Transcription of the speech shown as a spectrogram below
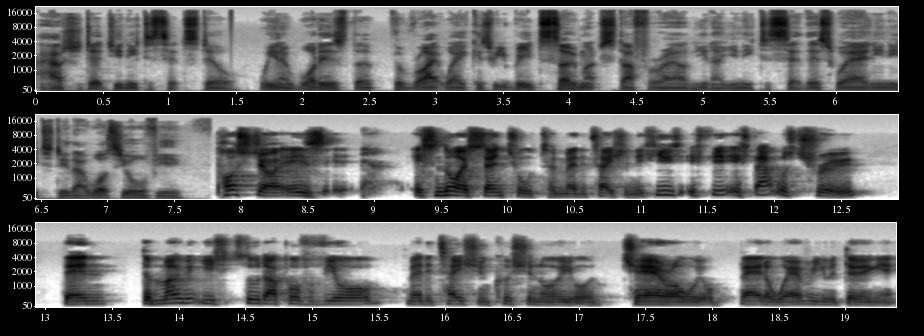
How should you do it? Do you need to sit still? You know, what is the the right way? Because we read so much stuff around. You know, you need to sit this way and you need to do that. What's your view? Posture is it's not essential to meditation. If you if you if that was true, then the moment you stood up off of your meditation cushion or your chair or your bed or wherever you were doing it,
